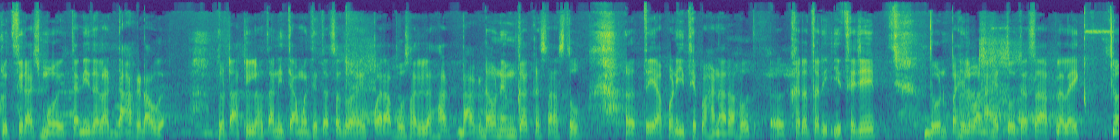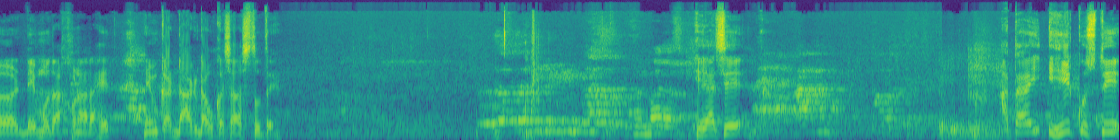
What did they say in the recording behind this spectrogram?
पृथ्वीराज मोळे त्यांनी त्याला डागडाव जो टाकलेला होता आणि त्यामध्ये त्याचा जो आहे पराभव झालेला हा डागडाव नेमका कसा असतो ते आपण इथे पाहणार आहोत. खरं तर इथे जे दोन पहिलवान आहेत तो त्याचा आपल्याला एक डेमो दाखवणार आहेत नेमका डागडाव कसा असतो ते. हे असे आता ही कुस्ती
